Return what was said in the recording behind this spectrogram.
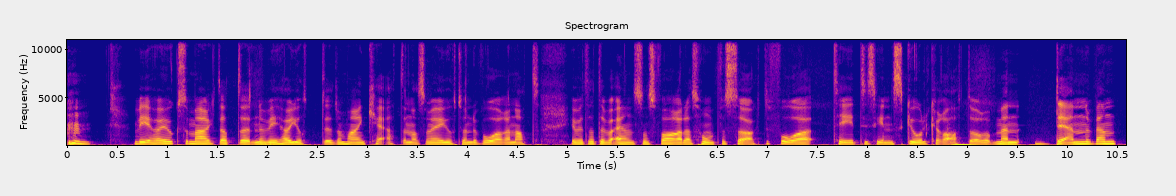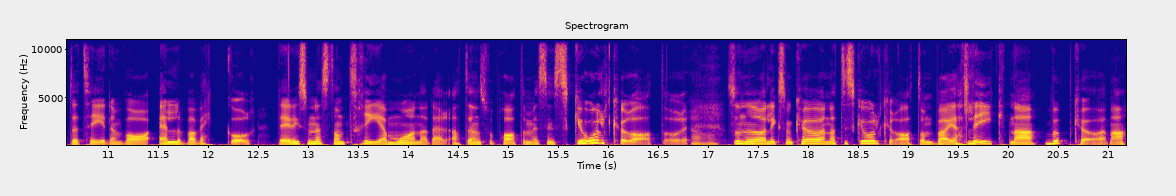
Vi har ju också märkt att eh, när vi har gjort eh, de här enkäterna som vi har gjort under våren att jag vet att det var en som svarade att hon försökte få tid till sin skolkurator men den väntetiden var 11 veckor. Det är liksom nästan tre månader att ens få prata med sin skolkurator. Så nu har liksom köerna till skolkuratorn börjat likna BUP-köerna.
